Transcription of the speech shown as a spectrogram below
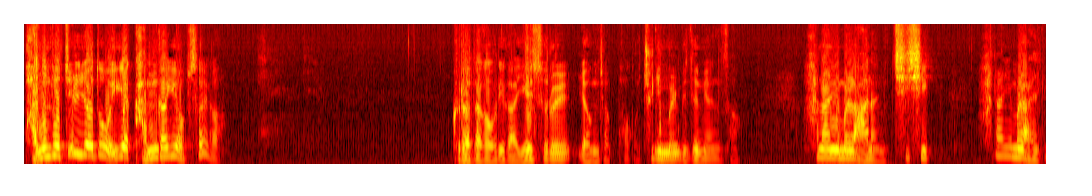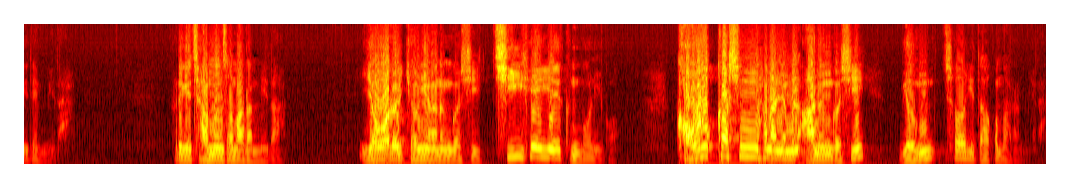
바늘로 찔려도 이게 감각이 없어요. 그러다가 우리가 예수를 영접하고 주님을 믿으면서 하나님을 아는 지식, 하나님을 알게 됩니다. 그러게 자문서 말합니다. 여호와를 경외하는 것이 지혜의 근본이고 거룩하신 하나님을 아는 것이 명철이다고 말합니다.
